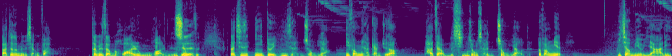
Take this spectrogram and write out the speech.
大家都没有想法，特别在我们华人文化里面是这样子。那其实一对一是很重要，一方面他感觉到。他在我们的心中是很重要的。二方面，比较没有压力。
